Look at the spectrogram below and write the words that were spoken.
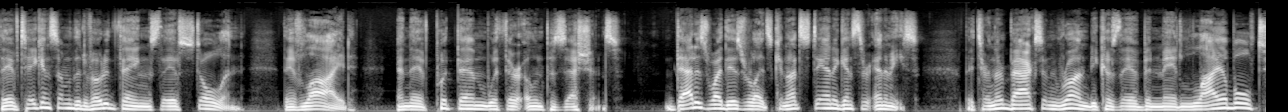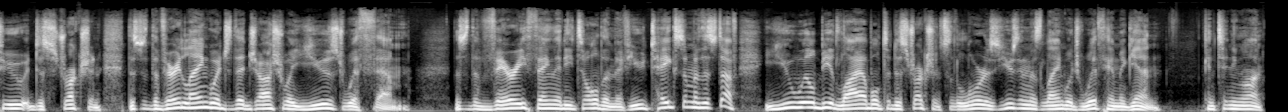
They have taken some of the devoted things they have stolen. They have lied, and they have put them with their own possessions. That is why the Israelites cannot stand against their enemies. They turn their backs and run because they have been made liable to destruction. This is the very language that Joshua used with them. This is the very thing that he told them. If you take some of this stuff, you will be liable to destruction. So the Lord is using this language with him again. Continue on.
